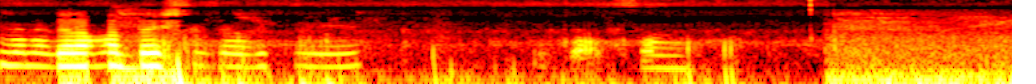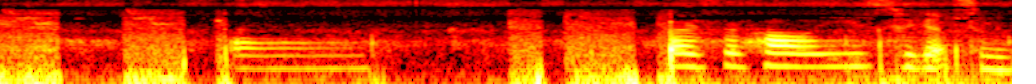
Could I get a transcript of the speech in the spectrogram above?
And then I got all my bushes over here. We've got some Burford hollies. We got some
